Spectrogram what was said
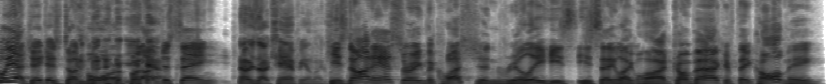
Well, yeah, JJ's done more, but Yeah. I'm just saying No, he's not champion. Like he's not answering the question. Really, he's he's saying like, "Well, I'd come back if they called me."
